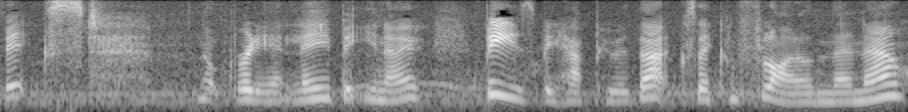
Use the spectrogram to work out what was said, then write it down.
fixed. Not brilliantly, but you know, bees be happy with that because they can fly on there now.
